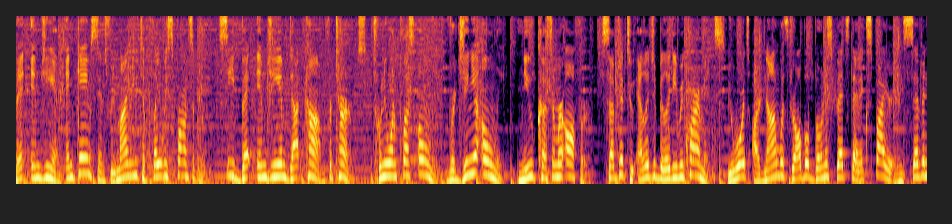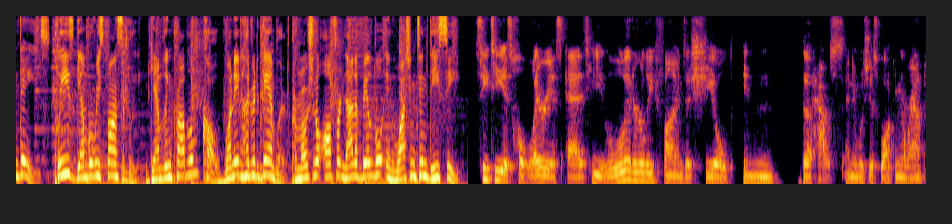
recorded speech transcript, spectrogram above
BetMGM and GameSense remind you to play responsibly. See BetMGM.com for terms. 21 plus only, Virginia only. New customer offer, subject to eligibility requirements. Rewards are non withdrawable bonus bets that expire in seven days. Please gamble responsibly. Gambling problem? Call 1 800 Gambler. Promotional offer not available in Washington, D.C. CT is hilarious as he literally finds a shield in the house and it was just walking around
